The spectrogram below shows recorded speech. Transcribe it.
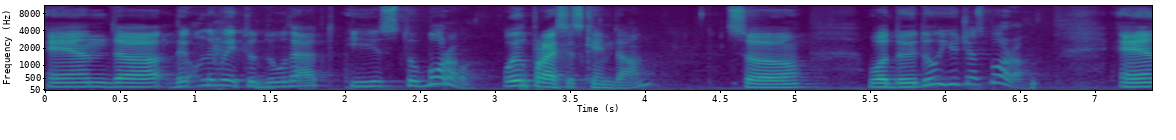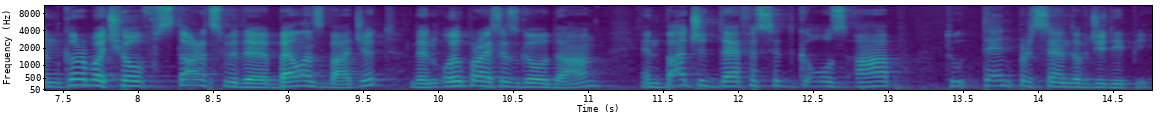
And uh, the only way to do that is to borrow. Oil prices came down. So what do you do? You just borrow. And Gorbachev starts with a balanced budget, then oil prices go down, and budget deficit goes up to 10% of GDP.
